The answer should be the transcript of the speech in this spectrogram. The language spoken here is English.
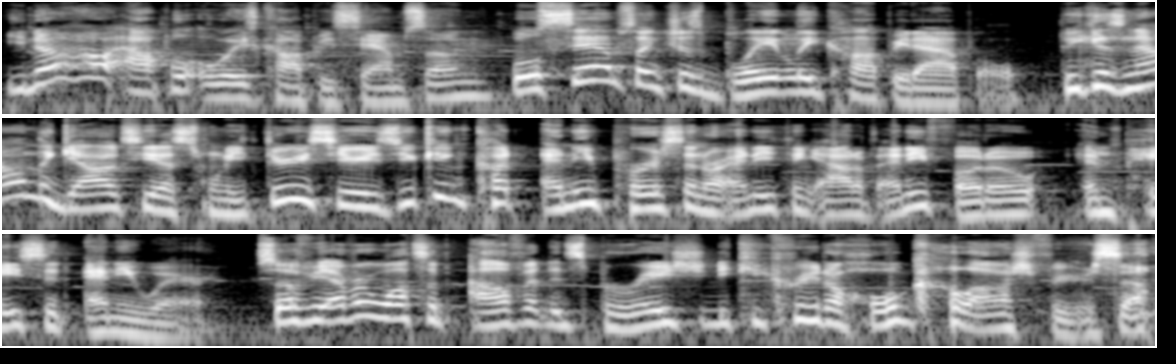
You know how Apple always copies Samsung? Well, Samsung just blatantly copied Apple. Because now in the Galaxy S23 series, you can cut any person or anything out of any photo and paste it anywhere. So if you ever want some outfit inspiration, you can create a whole collage for yourself.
